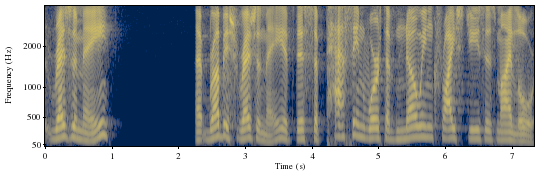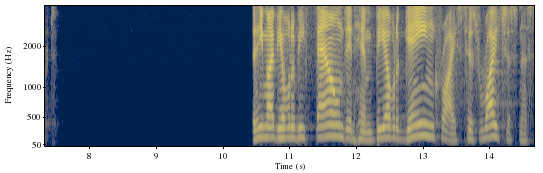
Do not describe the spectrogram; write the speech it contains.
resume, that rubbish resume, of this surpassing worth of knowing Christ Jesus my Lord that he might be able to be found in him, be able to gain Christ, his righteousness,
